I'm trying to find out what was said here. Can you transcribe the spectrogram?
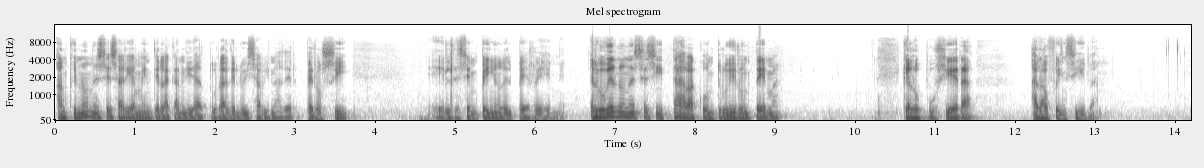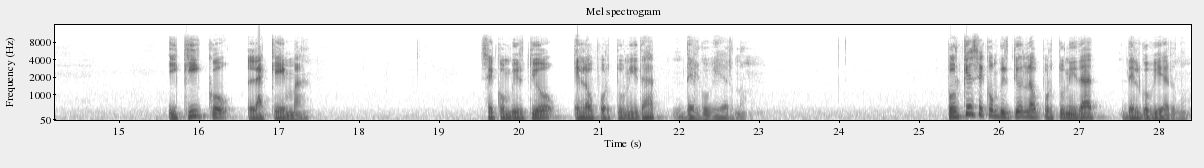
aunque no necesariamente la candidatura de Luis Abinader, pero sí el desempeño del PRM. El gobierno necesitaba construir un tema que lo pusiera a la ofensiva. Y Kiko la quema se convirtió en la oportunidad del gobierno. ¿Por qué se convirtió en la oportunidad del gobierno?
